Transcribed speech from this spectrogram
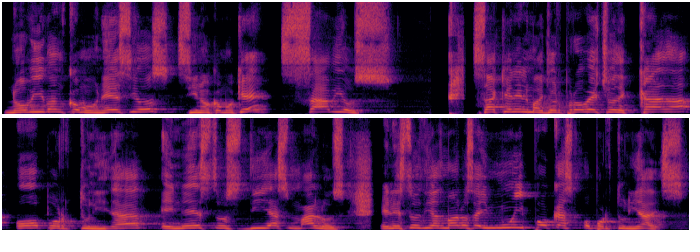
No vivan como necios, sino como qué? Sabios. Saquen el mayor provecho de cada oportunidad en estos días malos. En estos días malos hay muy pocas oportunidades.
